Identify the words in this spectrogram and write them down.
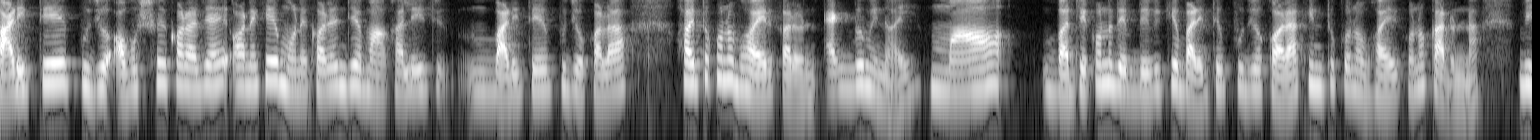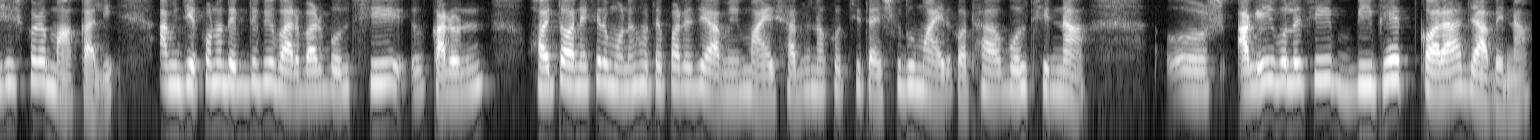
বাড়িতে পুজো অবশ্যই করা যায়। অনেকেই মনে করেন যে মা কালীর বাড়িতে পুজো করা হয়তো কোনো ভয়ের কারণ, একদমই নয়। মা বা যে কোনো দেবদেবীকে বাড়িতে পুজো করা কিন্তু কোনো ভয়ের কোনো কারণ না, বিশেষ করে মা কালী। আমি যে কোনো দেবদেবী বারবার বলছি, কারণ হয়তো অনেকের মনে হতে পারে যে আমি মায়ের সাধনা করছি, তাই শুধু মায়ের কথা বলছি না। আগেই বলেছি, বিভেদ করা যাবে না।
